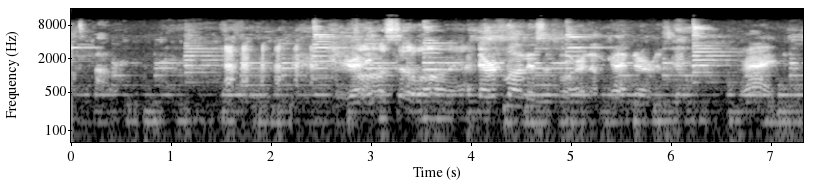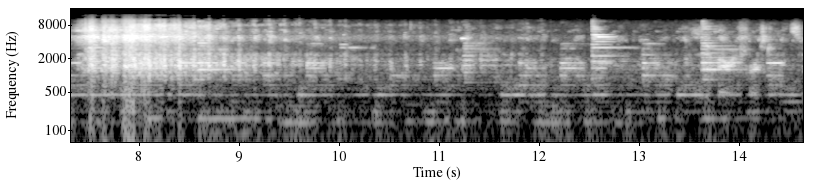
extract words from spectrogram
lots of power. Almost to the wall, man. I've never flown this before, and I'm kind of nervous. Right. This is the very first one, so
